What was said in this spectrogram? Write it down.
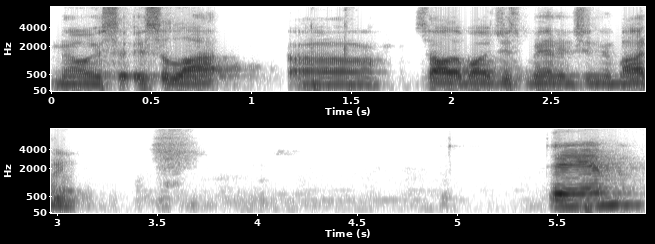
You know, it's it's a lot. Uh, it's all about just managing the body. Dan?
